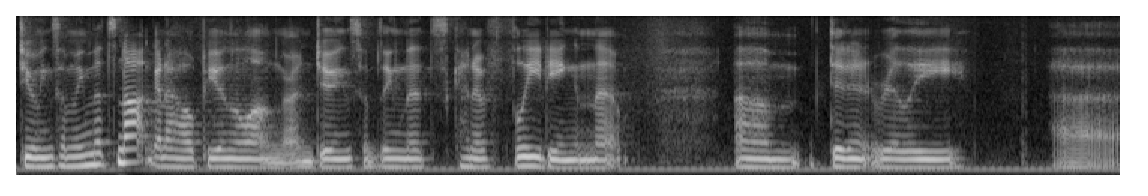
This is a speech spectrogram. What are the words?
doing something that's not going to help you in the long run doing something that's kind of fleeting and that um, didn't really uh,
